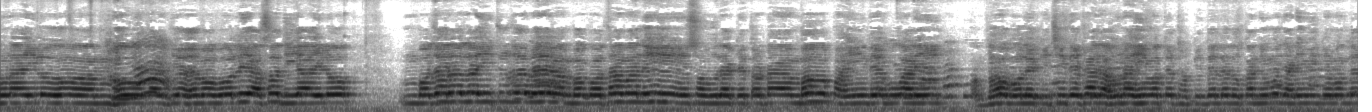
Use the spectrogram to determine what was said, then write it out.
ଶୁଣାଇଲୁ ଆମ୍ଭ କାର୍ଯ୍ୟ ହେବ ବୋଲି ଆଶା ଦିଆଇଲୁ বজাৰ যাইছো যে আম্ভ কথা মানি চৌৰা কেতটা আম্ভ পাহি দেবু আনি অন্ধ বোলে কিছু দেখা যাও নাহি মতে থকি দেলে দোকানী মই জানিবি কি মতে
